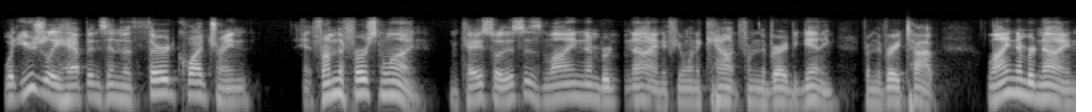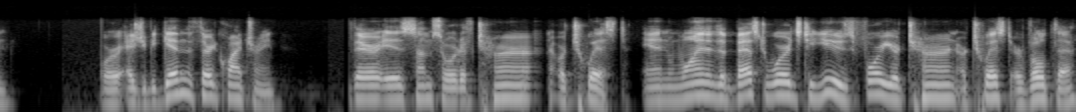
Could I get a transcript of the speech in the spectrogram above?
what usually happens in the third quatrain eh, from the first line okay so this is line number nine if you want to count from the very beginning from the very top line number nine or as you begin the third quatrain, there is some sort of turn or twist. And one of the best words to use for your turn or twist or volta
